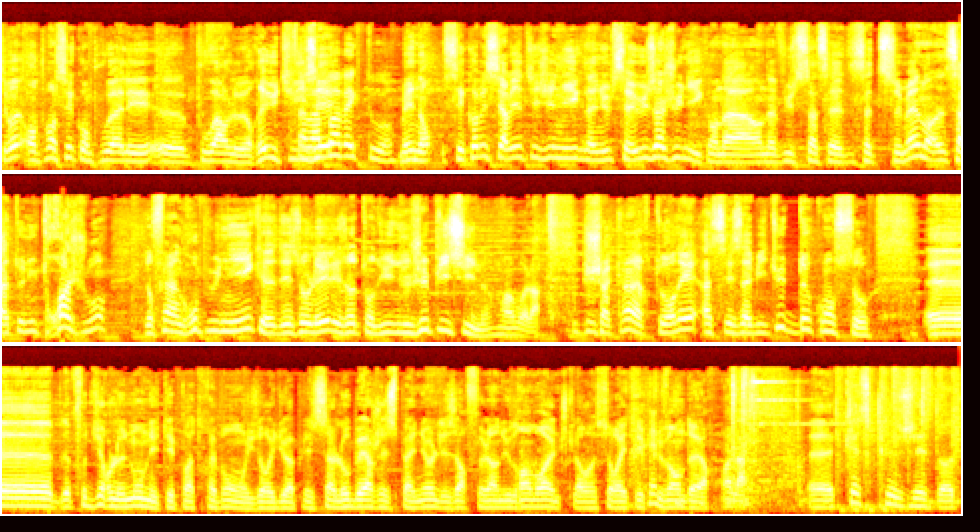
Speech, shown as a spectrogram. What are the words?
C'est vrai, on pensait qu'on pouvait aller euh, pouvoir le Ça réutiliser. va pas avec tout. hein. Mais non, c'est comme les serviettes hygiéniques. La nupe, c'est usage unique. On a, on a vu ça cette, cette semaine. Ça a tenu trois jours. Ils ont fait un groupe unique. Désolé, les autres ont dit j'ai piscine. Voilà. Chacun est retourné à ses habitudes de conso. Euh, faut dire le nom n'était pas très bon. Ils auraient dû appeler ça l'auberge espagnole des orphelins du Grand Brunch. Là, ça aurait été plus vendeur. Voilà. Euh, Qu'est-ce que j'ai d'autre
